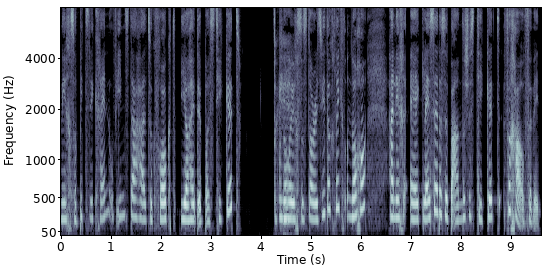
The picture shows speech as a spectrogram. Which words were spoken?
die ich so ein bisschen kenne, auf Insta halt so gefragt, ja, hat jemand ein Ticket? Und dann habe ich so Stories wiedergeklickt und nachher habe ich äh, gelesen, dass jemand anderes ein Ticket verkaufen will.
